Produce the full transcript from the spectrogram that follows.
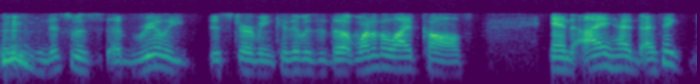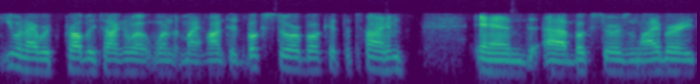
this was really disturbing because it was the, one of the live calls, and I had I think you and I were probably talking about one of my haunted bookstore book at the time, and uh, bookstores and libraries,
